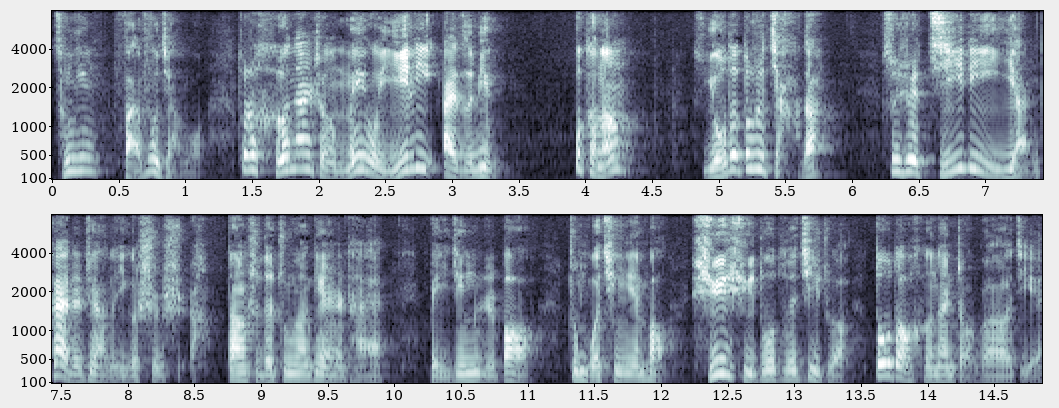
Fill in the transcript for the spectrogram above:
曾经反复讲过，他说河南省没有一例艾滋病，不可能，有的都是假的，所以说极力掩盖着这样的一个事实啊。当时的中央电视台、北京日报、中国青年报，许许多多的记者都到河南找高耀杰，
